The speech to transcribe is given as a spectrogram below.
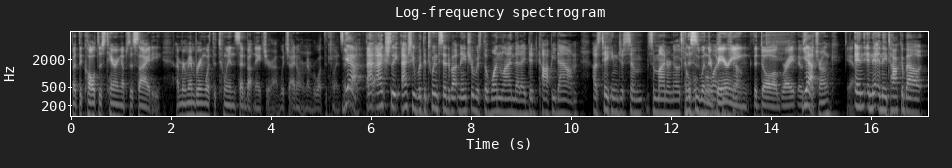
but the cult is tearing up society." I'm remembering what the twins said about nature, uh, which I don't remember what the twins said. Yeah, about- about actually, actually, what the twins said about nature was the one line that I did copy down. I was taking just some some minor notes. And this is when they're watching the burying the, dog, right? That was Yeah. in the trunk. Yeah. and and and they talk about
